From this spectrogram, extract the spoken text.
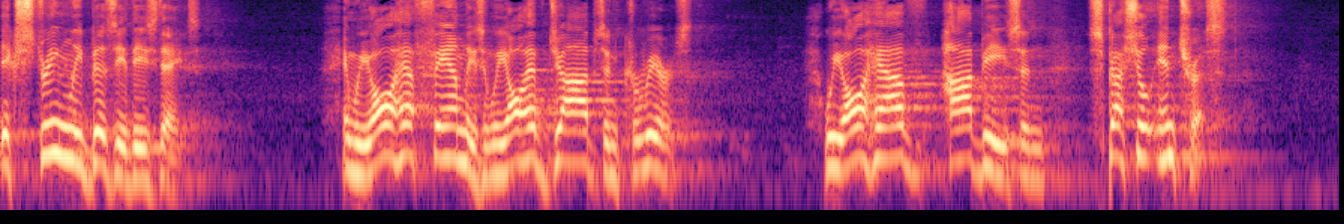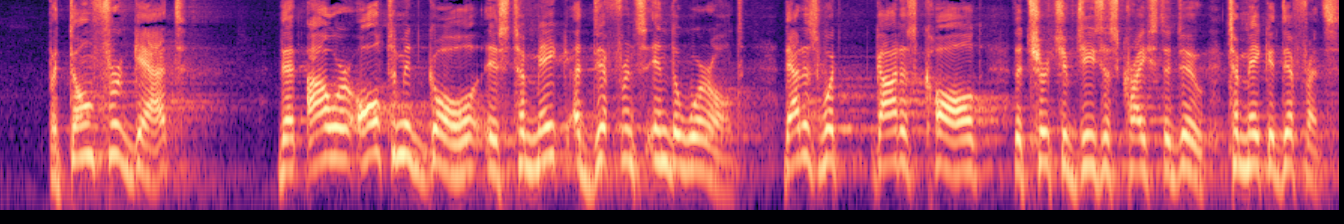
extremely busy these days. And we all have families and we all have jobs and careers. We all have hobbies and special interests. But don't forget that our ultimate goal is to make a difference in the world. That is what God has called the Church of Jesus Christ to do, to make a difference.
